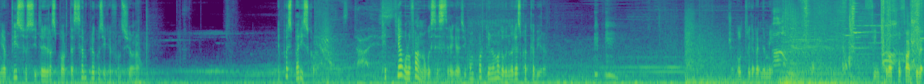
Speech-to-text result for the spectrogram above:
Mi ha visto e si teletrasporta, è sempre così che funziona. E poi spariscono. Che diavolo fanno queste streghe? Si comportano in un modo che non riesco a capire. Cioè, oltre che rendermi fin troppo facile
